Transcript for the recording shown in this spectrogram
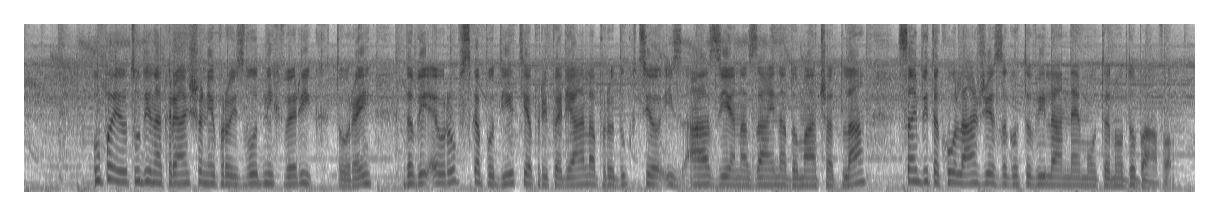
Upajo tudi na krajšanje proizvodnih verik, torej, da bi evropska podjetja pripeljala produkcijo iz Azije nazaj na domača tla, saj bi tako lažje zagotovila nemoteno dobavo.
